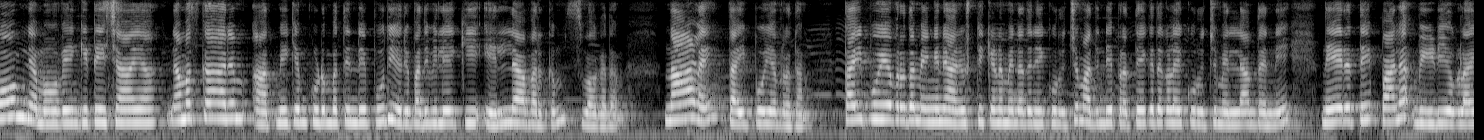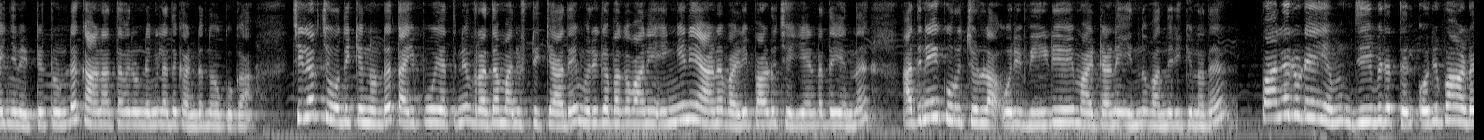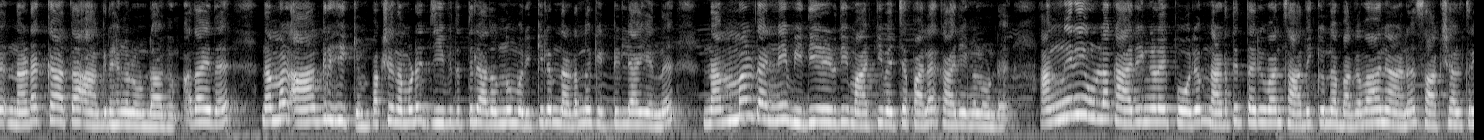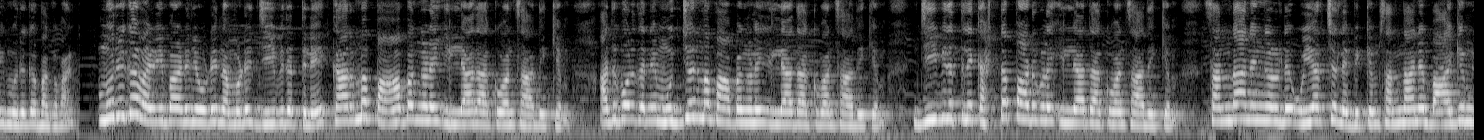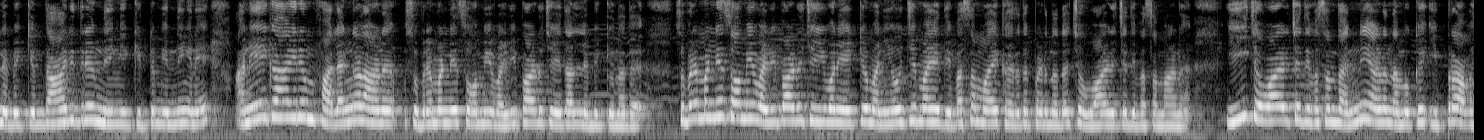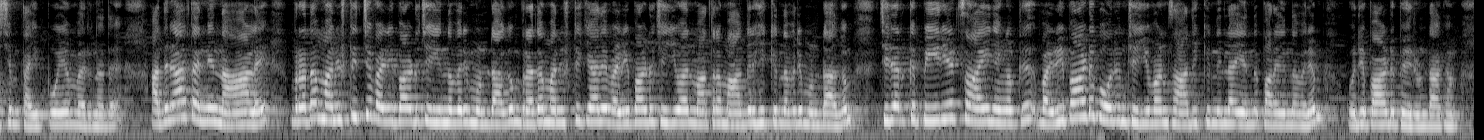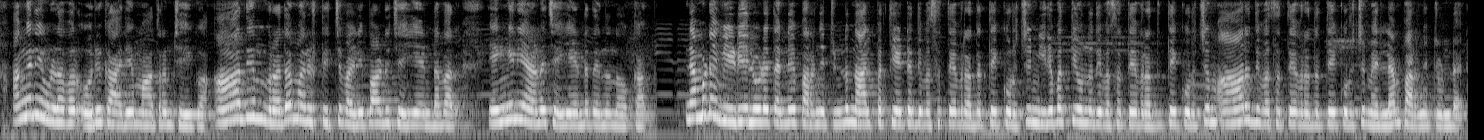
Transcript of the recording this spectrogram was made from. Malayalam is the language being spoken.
ഓം നമോ വെങ്കിട്ടേശായ. നമസ്കാരം. ആത്മീകം കുടുംബത്തിന്റെ പുതിയൊരു പതിവിലേക്ക് എല്ലാവർക്കും സ്വാഗതം. നാളെ തൈപ്പൂയ വ്രതം. തൈപ്പൂയ വ്രതം എങ്ങനെ അനുഷ്ഠിക്കണമെന്നതിനെക്കുറിച്ചും അതിന്റെ പ്രത്യേകതകളെക്കുറിച്ചും എല്ലാം തന്നെ നേരത്തെ പല വീഡിയോകളായി ഞാൻ ഇട്ടിട്ടുണ്ട്. കാണാത്തവരുണ്ടെങ്കിൽ അത് കണ്ടു നോക്കുക. ചിലർ ചോദിക്കുന്നുണ്ട് തൈപ്പൂയത്തിന് വ്രതം അനുഷ്ഠിക്കാതെ മുരുക ഭഗവാനെ എങ്ങനെയാണ് വഴിപാട് ചെയ്യേണ്ടത് എന്ന്. അതിനെക്കുറിച്ചുള്ള ഒരു വീഡിയോയുമായിട്ടാണ് ഇന്ന് വന്നിരിക്കുന്നത്. പലരുടെയും ജീവിതത്തിൽ ഒരുപാട് നടക്കാത്ത ആഗ്രഹങ്ങൾ ഉണ്ടാകും അതായത് നമ്മൾ ആഗ്രഹിക്കും പക്ഷെ നമ്മുടെ ജീവിതത്തിൽ അതൊന്നും ഒരിക്കലും നടന്നു കിട്ടില്ല എന്ന് നമ്മൾ തന്നെ വിധി എഴുതി മാറ്റിവെച്ച പല കാര്യങ്ങളുണ്ട്. അങ്ങനെയുള്ള കാര്യങ്ങളെ പോലും നടത്തിത്തരുവാൻ സാധിക്കുന്ന ഭഗവാനാണ് സാക്ഷാൽ ശ്രീ മുരുക ഭഗവാൻ മുരുക വഴിപാടിലൂടെ നമ്മുടെ ജീവിതത്തിലെ കർമ്മ പാപങ്ങളെ ഇല്ലാതാക്കുവാൻ സാധിക്കും. അതുപോലെ തന്നെ മുജ്ജന്മ പാപങ്ങളെ ഇല്ലാതാക്കുവാൻ സാധിക്കും. ജീവിതത്തിലെ കഷ്ടപ്പാടുകളെ ഇല്ലാതാക്കുവാൻ സാധിക്കും. സന്താനങ്ങളുടെ ഉയർച്ച ലഭിക്കും സന്താന ഭാഗ്യം ലഭിക്കും ദാരിദ്ര്യം നീങ്ങിക്കിട്ടും എന്നിങ്ങനെ അനേകായിരം ഫലങ്ങളാണ് സുബ്രഹ്മണ്യ സ്വാമി വഴിപാട് ചെയ്താൽ ലഭിക്കുന്നത്. സുബ്രഹ്മണ്യ സ്വാമി വഴിപാട് ചെയ്യുവാൻ ഏറ്റവും അനുയോജ്യമായ ദിവസമായി കരുതപ്പെടുന്നത് ചൊവ്വാഴ്ച ദിവസമാണ്. ഈ ചൊവ്വാഴ്ച ദിവസം തന്നെയാണ് നമുക്ക് ഇപ്രാവശ്യം തൈപ്പോയം വരുന്നത്. അതിനാൽ തന്നെ നാളെ വ്രതം അനുഷ്ഠിച്ച് വഴിപാട് ചെയ്യുന്നവരും ഉണ്ടാകും. വ്രതം അനുഷ്ഠിക്കാതെ വഴിപാട് ചെയ്യുവാൻ മാത്രം ആഗ്രഹിക്കുന്നവരും ഉണ്ടാകും. ചിലർക്ക് പീരിയഡ്സ് ആയി ഞങ്ങൾക്ക് വഴിപാട് പോലും ചെയ്യുവാൻ സാധിക്കുന്നില്ല എന്ന് പറയുന്നവരും ഒരുപാട് പേരുണ്ടാകും. അങ്ങനെയുള്ളവർ ഒരു കാര്യം മാത്രം ചെയ്യുക. ആദ്യം വ്രതം അനുഷ്ഠിച്ച് വഴിപാട് ചെയ്യേണ്ടവർ എങ്ങനെയാണ് ചെയ്യേണ്ടതെന്ന് നോക്കാം. നമ്മുടെ വീഡിയോയിലൂടെ തന്നെ പറഞ്ഞിട്ടുണ്ട് നാൽപ്പത്തിയെട്ട് ദിവസത്തെ വ്രതത്തെക്കുറിച്ചും ഇരുപത്തിയൊന്ന് ദിവസത്തെ വ്രതത്തെക്കുറിച്ചും ആറ് ദിവസത്തെ വ്രതത്തെക്കുറിച്ചും എല്ലാം പറഞ്ഞിട്ടുണ്ട്.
